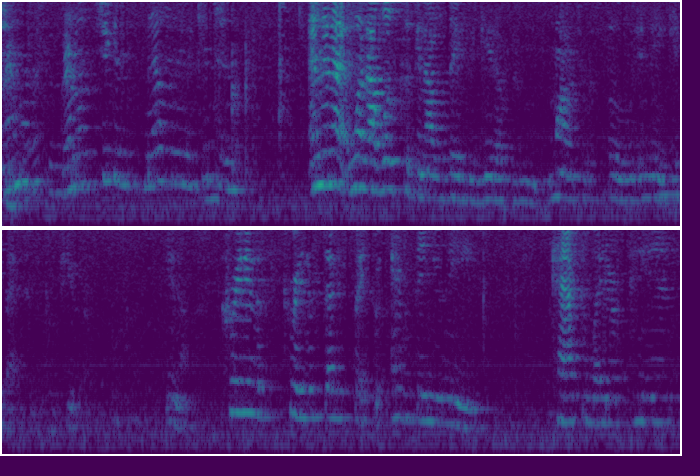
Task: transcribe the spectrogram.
Grandma's grandma's chicken smelling in the kitchen. And then I, when I was cooking, I was able to get up and monitor the food and then get back to the computer. You know, creating a, create a study space with everything you need. Calculator, pens,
